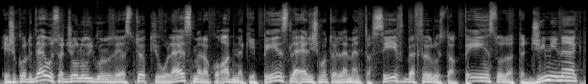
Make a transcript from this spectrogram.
És akkor Deus a John úgy gondolta, hogy ez tök jó lesz, mert akkor ad neki pénzt, le, el is mondta, hogy lement a széfbe, fölhozta a pénzt, odaadta Jimmynek,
